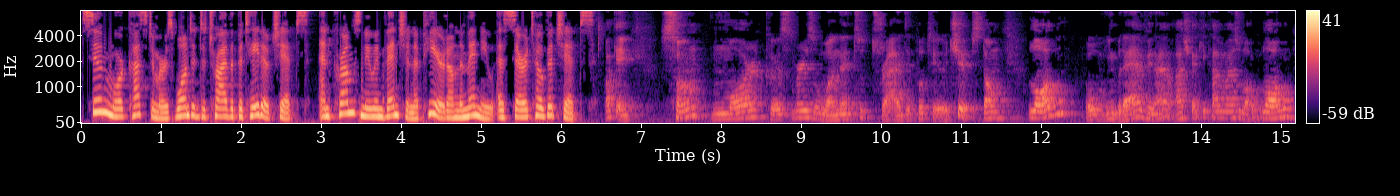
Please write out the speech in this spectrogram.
Soon more customers wanted to try the potato chips, and Crumb's new invention appeared on the menu as Saratoga chips. Ok, some more customers wanted to try the potato chips. Então, logo, ou em breve, né? Acho que aqui cabe mais logo. Logo,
